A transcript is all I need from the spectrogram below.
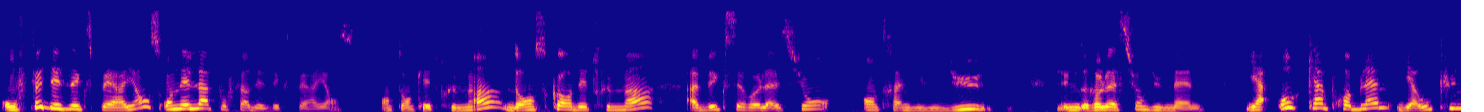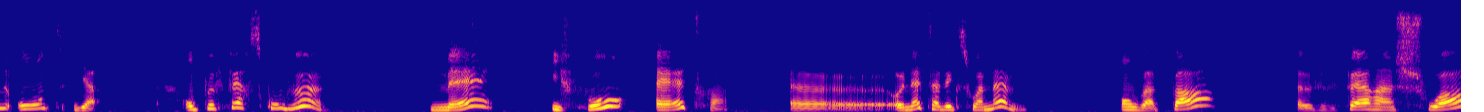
on fait des expériences, on est là pour faire des expériences en tant qu'être humain, dans ce corps d'être humain, avec ses relations entre individus, une relation humaine. Il n'y a aucun problème, il n'y a aucune honte, il y a... on peut faire ce qu'on veut, mais il faut être euh, honnête avec soi-même. On ne va pas euh, faire un choix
